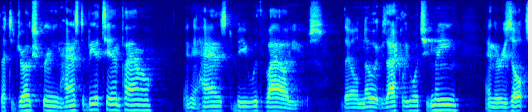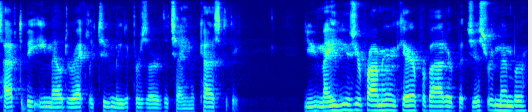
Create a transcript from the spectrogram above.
that the drug screen has to be a 10 panel and it has to be with values. They'll know exactly what you mean, and the results have to be emailed directly to me to preserve the chain of custody. You may use your primary care provider, but just remember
